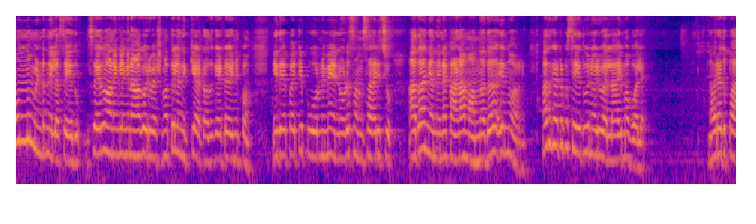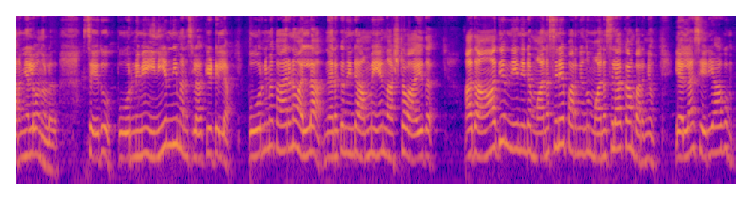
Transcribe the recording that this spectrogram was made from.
ഒന്നും മിണ്ടുന്നില്ല സേതു. സേതു ആണെങ്കിൽ ഇങ്ങനെ ആകെ ഒരു വിഷമത്തിൽ നിൽക്കുക കേട്ടോ. അത് കേട്ട് കഴിഞ്ഞപ്പം ഇതേപ്പറ്റി പൂർണിമ എന്നോട് സംസാരിച്ചു. അതാ ഞാൻ നിന്നെ കാണാൻ വന്നത് എന്ന് പറഞ്ഞു. അത് കേട്ടപ്പോൾ സേതുവിന് ഒരു വല്ലായ്മ പോലെ. അവരത് പറഞ്ഞല്ലോ എന്നുള്ളത്. സേതു പൂർണിമയെ ഇനിയും നീ മനസ്സിലാക്കിയിട്ടില്ല. പൂർണിമ കാരണമല്ല നിനക്ക് നിന്റെ അമ്മയെ നഷ്ടമായത്. അതാദ്യം നീ നിന്റെ മനസ്സിനെ പറഞ്ഞൊന്ന് മനസ്സിലാക്കാൻ പറഞ്ഞു. എല്ലാം ശരിയാകും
